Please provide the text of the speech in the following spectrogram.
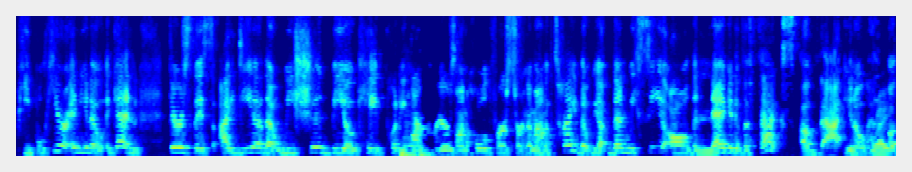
people here. And you know, again, there's this idea that we should be okay putting our careers on hold for a certain amount of time, but we then we see all the negative effects of that. You know, Right. of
